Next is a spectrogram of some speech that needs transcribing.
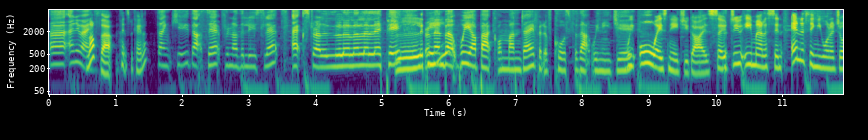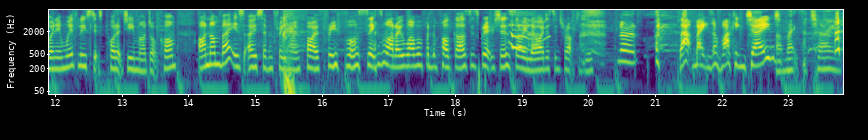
Uh, anyway, Love that. Thanks, Michaela. Thank you. That's it for another loose lips. Extra lippy. Lippy. Remember, we are back on Monday, but of course, for that we need you. We always need you guys. So do email us in anything you want to join in with, looselipspod at gmail.com. Our number is 07395346101. We'll put the podcast description. Sorry, Lou, I just interrupted you. no, That makes a fucking change. that makes a change.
